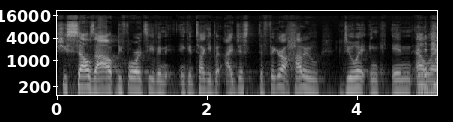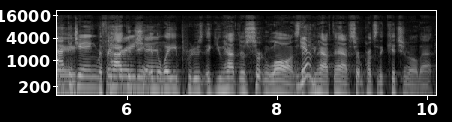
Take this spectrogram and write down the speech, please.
she sells out before it's even in Kentucky. But I just to figure out how to do it in in And the packaging, the packaging, and the way you produce. Like you have there's certain laws Yeah. that you have to have certain parts of the kitchen and all that.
